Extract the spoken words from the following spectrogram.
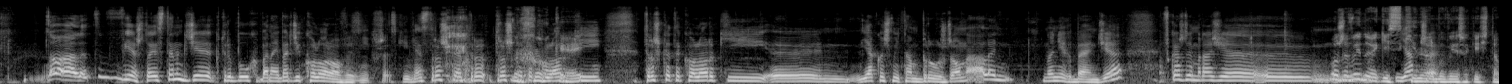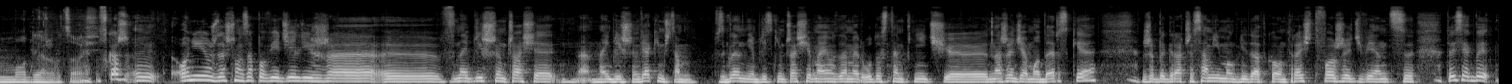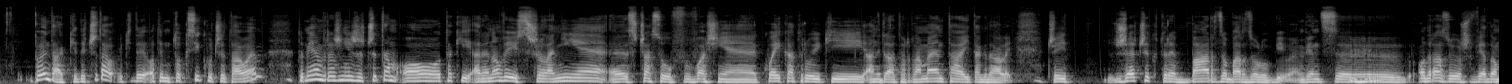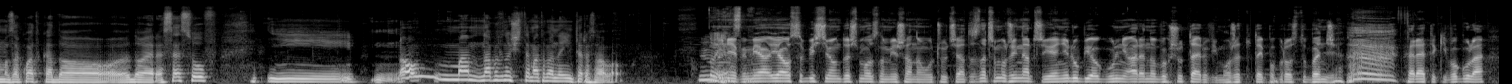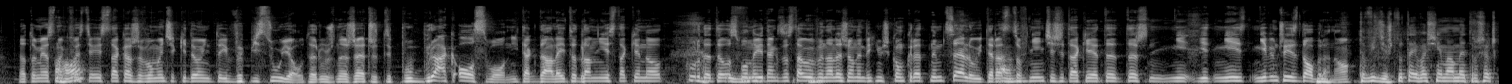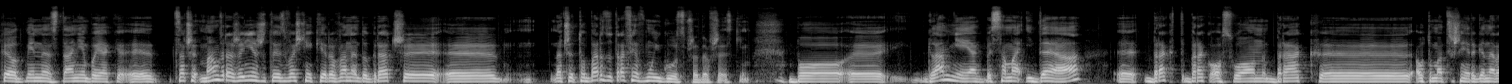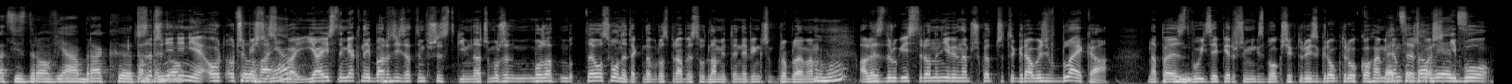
No, ale wiesz, to jest ten, gdzie, który był chyba najbardziej kolorowy z nich wszystkich, więc troszkę, tro, troszkę te kolorki, okay. troszkę te kolorki yy, jakoś mi tam brużdżą, no ale no niech będzie. W każdym razie... Yy, Może wyjdą jakieś skiny ja albo wiesz, jakieś tam mody albo coś. Każ- yy, oni już zresztą zapowiedzieli, że yy, w najbliższym czasie, na, najbliższym, w jakimś tam względnie bliskim czasie mają zamiar udostępnić y, narzędzia moderskie, żeby gracze sami mogli dodatkową treść tworzyć, więc to jest jakby, powiem tak, kiedy, czytał, kiedy o tym Toxiku czytałem, to miałem wrażenie, że czytam o takiej arenowej strzelaninie y, z czasów właśnie Quake'a trójki, Unreal Tournamenta i tak dalej. Czyli rzeczy, które bardzo, bardzo lubiłem, więc mhm. od razu już wiadomo, zakładka do, do RSS-ów i no, mam, na pewno się tematem będę interesował. No, no nie wiem, ja, ja osobiście mam dość mocno mieszane uczucia. To znaczy, może inaczej, ja nie lubię ogólnie arenowych shooterów i może tutaj po prostu będzie heretyk i w ogóle. Natomiast no, kwestia jest taka, że w momencie, kiedy oni tutaj wypisują te różne rzeczy, typu brak osłon i tak dalej, to dla mnie jest takie, no kurde, te osłony mhm. jednak zostały wynalezione w jakimś konkretnym celu i teraz cofnięcie się takie te, też nie, nie, nie, jest, nie wiem, czy jest dobre, no. To widzisz, tutaj właśnie mamy troszeczkę odmienne zdanie, bo jak, yy, znaczy mam wrażenie, że to jest właśnie kierowane do graczy, yy, znaczy to bardzo trafia w mój gust przede wszystkim, bo y, dla mnie jakby sama idea y, Brak, brak osłon, brak y, automatycznej regeneracji zdrowia, brak tamtego To znaczy, nie, nie, nie, o, oczywiście, słuchaj, ja jestem jak najbardziej za tym wszystkim, znaczy może, może te osłony tak na dobrą sprawę są dla mnie tutaj największym problemem, mhm. ale z drugiej strony nie wiem na przykład, czy ty grałeś w Blacka na PS2 i pierwszym Xboxie, który jest grą, którą kocham i tam też właśnie nie było...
